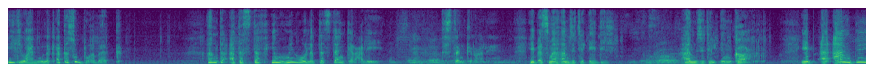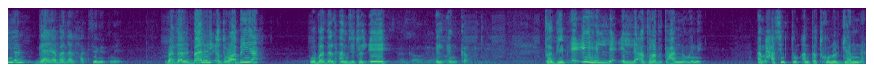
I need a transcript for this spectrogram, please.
يجي واحد يقول لك أتسب أباك؟ أنت أتستفهم منه ولا بتستنكر عليه؟ تستنكر عليه. يبقى اسمها همزة الايه دي همزة الإنكار. يبقى ام دي جاية بدل حاجتين اتنين. بدل بل الإضرابية وبدل همزة الإيه؟ الإنكار. طب يبقى إيه اللي اللي أضربت عنه هنا؟ أم حسبتم أن تدخلوا الجنة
